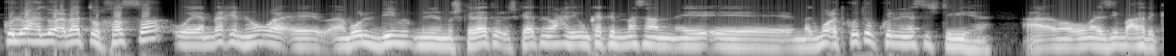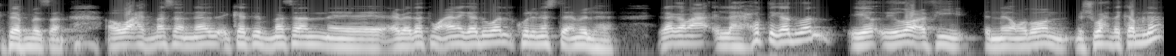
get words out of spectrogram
كل واحد له عبادته الخاصة وينبغي إن هو آه، أنا بقول دي من المشكلات والإشكالات إن الواحد يقوم كاتب مثلا آه، آه، مجموعة كتب كل الناس تشتريها. وهم لازم بعض الكتاب مثلا. أو واحد مثلا كاتب مثلا عبادات معينة جدول كل الناس تعملها. يا جماعة اللي هيحط جدول يراعي فيه إن رمضان مش واحدة كاملة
